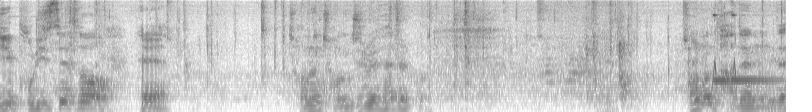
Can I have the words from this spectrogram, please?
이게 불이 세서 예. 저는 정지를 해야 될 것 같아요. 네. 저는 다 됐는데?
